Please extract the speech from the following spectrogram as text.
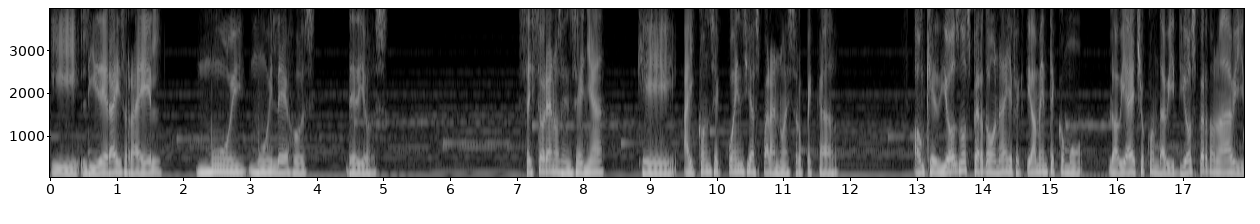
y lidera a Israel muy, muy lejos de Dios. Esta historia nos enseña que hay consecuencias para nuestro pecado. Aunque Dios nos perdona y efectivamente como lo había hecho con David, Dios perdonó a David,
